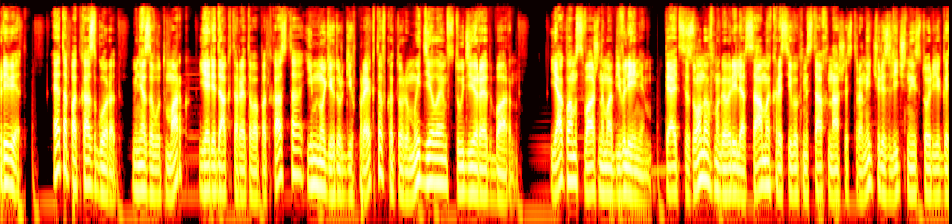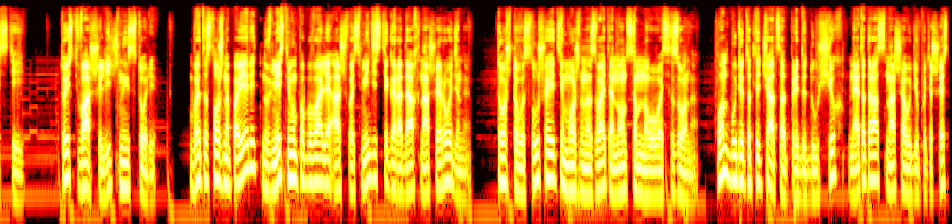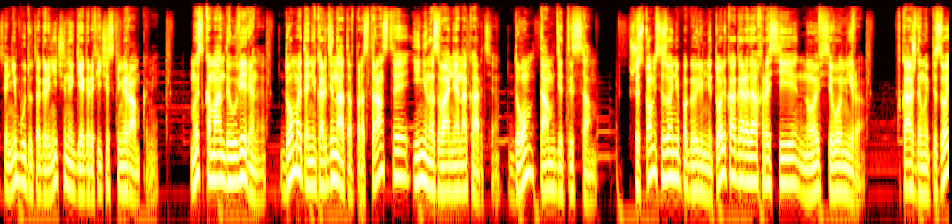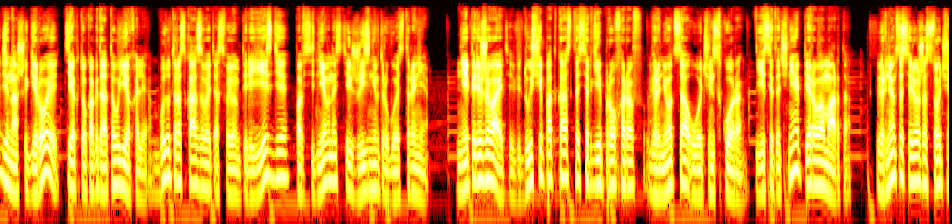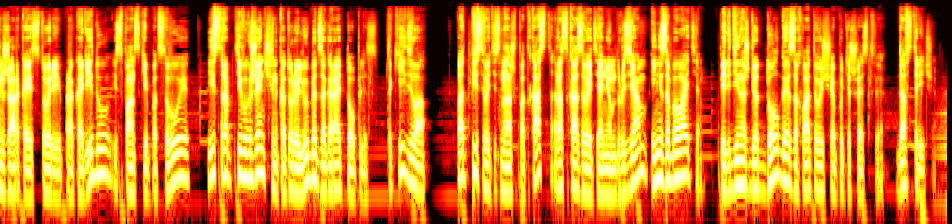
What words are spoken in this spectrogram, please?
привет! Это подкаст «Город». Меня зовут Марк, я редактор этого подкаста и многих других проектов, которые мы делаем в студии Red Barn. Я к вам с важным объявлением. Пять сезонов мы говорили о самых красивых местах нашей страны через личные истории гостей. То есть ваши личные истории. В это сложно поверить, но вместе мы побывали аж в 80 городах нашей Родины. То, что вы слушаете, можно назвать анонсом нового сезона. Он будет отличаться от предыдущих. На этот раз наши аудиопутешествия не будут ограничены географическими рамками. Мы с командой уверены, дом это не координата в пространстве и не название на карте. Дом там, где ты сам. В шестом сезоне поговорим не только о городах России, но и всего мира. В каждом эпизоде наши герои, те, кто когда-то уехали, будут рассказывать о своем переезде, повседневности и жизни в другой стране. Не переживайте, ведущий подкаста Сергей Прохоров вернется очень скоро, если точнее 1 марта. Вернется Сережа с очень жаркой историей про кориду, испанские поцелуи и строптивых женщин, которые любят загорать топлес. Такие дела. Подписывайтесь на наш подкаст, рассказывайте о нем друзьям и не забывайте, впереди нас ждет долгое захватывающее путешествие. До встречи!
